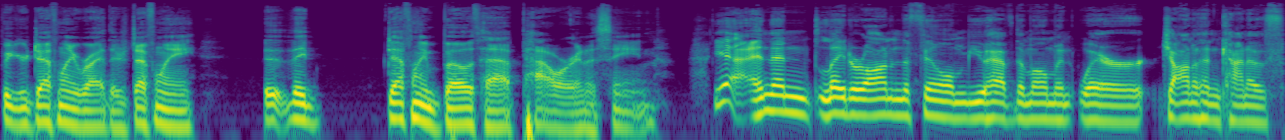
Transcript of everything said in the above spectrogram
But you're definitely right. There's definitely uh, they definitely both have power in a scene. Yeah, and then later on in the film, you have the moment where Jonathan kind of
